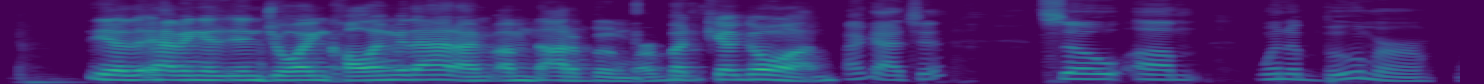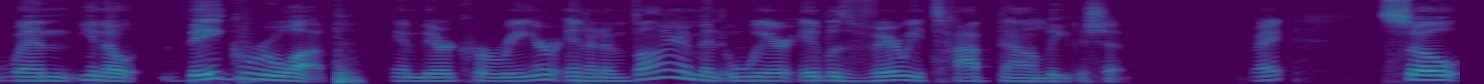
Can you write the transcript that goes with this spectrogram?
you know having enjoying calling me that i'm i'm not a boomer but go on i got you so um when a boomer when you know they grew up in their career in an environment where it was very top down leadership right? So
